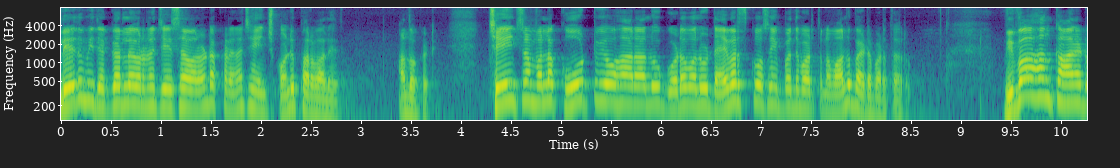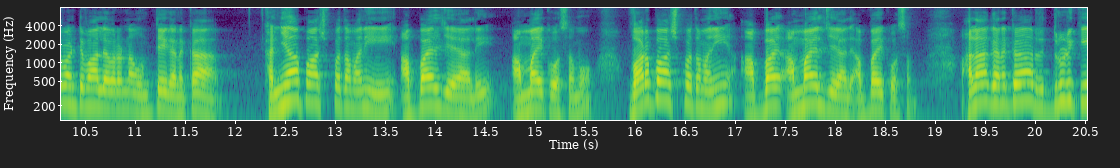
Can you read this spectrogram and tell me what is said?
లేదు మీ దగ్గరలో ఎవరైనా చేసేవారంటే అక్కడైనా చేయించుకోండి. పర్వాలేదు. అదొకటి. చేయించడం వల్ల కోర్టు వ్యవహారాలు గొడవలు డైవర్స్ కోసం ఇబ్బంది పడుతున్న వాళ్ళు బయటపడతారు. వివాహం కానటువంటి వాళ్ళు ఎవరన్నా ఉంటే గనక కన్యాపాశుపతం అని అబ్బాయిలు చేయాలి అమ్మాయి కోసము వరపాశుపతం అని అబ్బాయి అమ్మాయిలు చేయాలి అబ్బాయి కోసం. అలా గనక రుద్రుడికి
